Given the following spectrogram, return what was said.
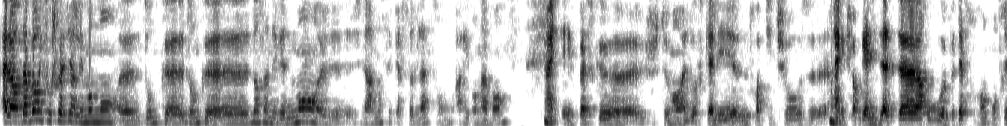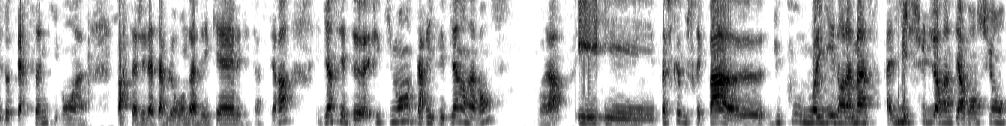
Alors d'abord il faut choisir les moments. Euh, donc euh, donc euh, dans un événement, généralement ces personnes-là sont arrivent en avance et parce que euh, justement, elles doivent caler euh, deux trois petites choses euh, avec l'organisateur ou peut-être rencontrer d'autres personnes qui vont partager la table ronde avec elles, etc., etc. Eh bien, c'est de effectivement d'arriver bien en avance, voilà, et, et parce que vous serez pas du coup noyé dans la masse à l'issue de leur intervention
